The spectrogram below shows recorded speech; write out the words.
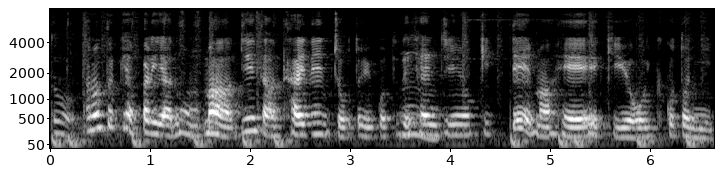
と、あの時やっぱりあの、まあ、仁さん最年長ということでうん。先陣を切って、まあ、兵役を行くことに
